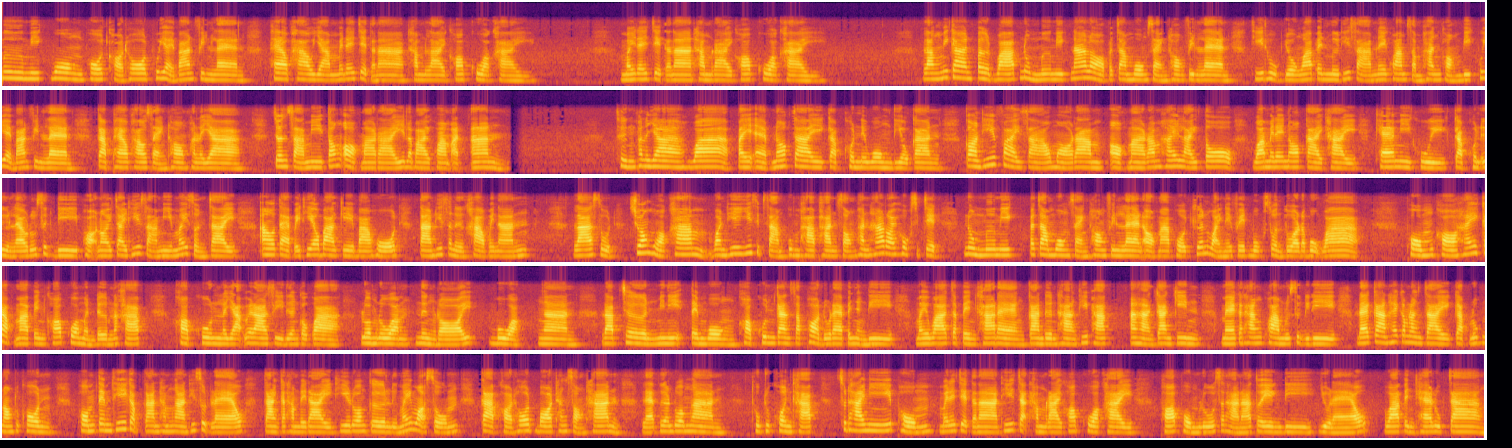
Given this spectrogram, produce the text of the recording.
มือมิกวงโพสต์ขอโทษผู้ใหญ่บ้านฟินแลนด์ แพรวพราวย้ำไม่ได้เจตนาทำลายครอบครัวใคร ไม่ได้เจตนาทำลายครอบครัวใคร หลังมีการเปิดวาร์ปหนุ่มมือมิกหน้าหล่อประจำวงแสงทองฟินแลนด์ ที่ถูกโยงว่าเป็นมือที่3ในความสัมพันธ์ของบิ๊กผู้ใหญ่บ้านฟินแลนด์ กับแพรวพราวแสงทองภรรยา จนสามีต้องออกมาไร้ระบายความอัดอั้น ถึงภรรยาว่าไปแอบนอกใจกับคนในวงเดียวกัน ก่อนที่ฝ่ายสาวหมอรำออกมาร่ำให้ไลโต้ว่าไม่ได้นอกกายใคร แค่มีคุยกับคนอื่นแล้วรู้สึกดี เพราะน้อยใจที่สามีไม่สนใจ เอาแต่ไปเที่ยวบาเกบาโฮสตามที่เสนอข่าวไปนั้นล่าสุด ช่วงหัวค่ำวันที่ 23 กุมภาพันธ์ 2567 หนุ่มมือมิก ประจำวงแสงทองฟินแลนด์ออกมาโพสต์เคลื่อนไหวในเฟซบุ๊กส่วนตัวระบุว่า ผมขอให้กลับมาเป็นครอบครัวเหมือนเดิมนะครับ ขอบคุณระยะเวลา 4 เดือนกว่าๆ รวมๆ 100 บวก งาน รับเชิญ มินิเต็มวง ขอบคุณการซัพพอร์ตดูแลเป็นอย่างดี ไม่ว่าจะเป็นค่าแรง การเดินทางที่พัก อาหารการกิน แม้กระทั่งความรู้สึกดีๆ และการให้กำลังใจกับลูกน้องทุกคน ผมเต็มที่กับการทำงานที่สุดแล้ว การกระทำใด ๆ ที่ร่วงเกินหรือไม่เหมาะสมกราบขอโทษบอสทั้งสองท่าน และเพื่อนร่วมงาน ทุกๆคนครับ สุดท้ายนี้ผมไม่ได้เจตนาที่จะทำลายครอบครัวใคร เพราะผมรู้สถานะตัวเองดีอยู่แล้ว ว่าเป็นแค่ลูกจ้าง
